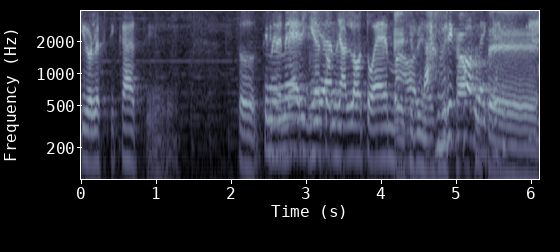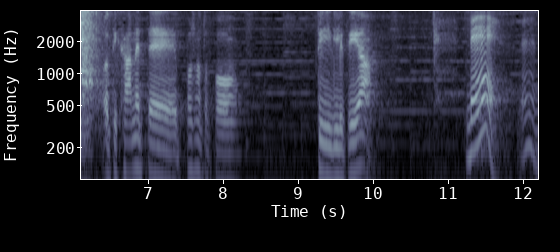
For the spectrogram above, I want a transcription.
κυριολεκτικά την, το, την, ενέργεια, ενέργεια, το ναι. μυαλό, το αίμα. Έχετε όλα. νιώσει ότι Βρικόλακες. χάσατε, ότι χάνετε, πώς να το πω, τη λιδία. Ναι, ναι, ναι.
